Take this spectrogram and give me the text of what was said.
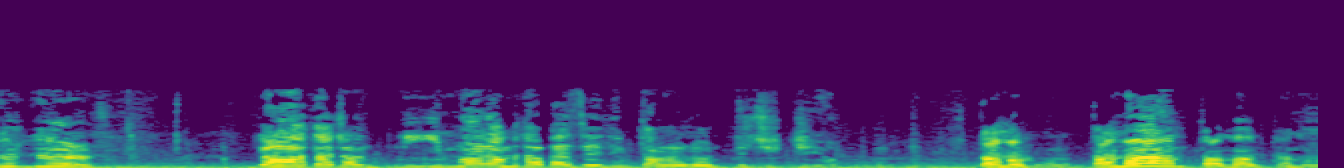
Dur dur. Ya Atacan imanımı da bezlediğim tane öpücük ya. Tamam oğlum. Tamam tamam tamam.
